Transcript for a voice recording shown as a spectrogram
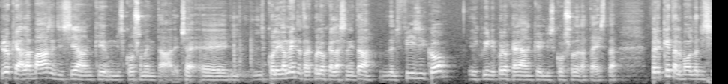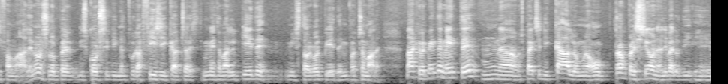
credo che alla base ci sia anche un discorso mentale, cioè eh, il collegamento tra quello che è la sanità del fisico e quindi quello che è anche il discorso della testa. Perché talvolta ci si fa male? Non solo per discorsi di natura fisica, cioè se mi metto male il piede, mi storgo il piede, mi faccio male, ma anche perché evidentemente una specie di calo o traspressione a livello di eh,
